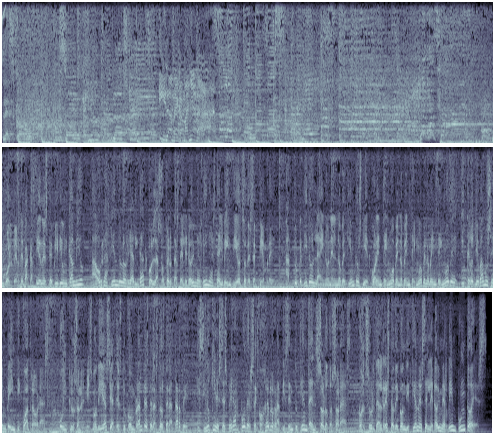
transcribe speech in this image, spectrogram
Let's go. Y la mega mañana. ¿Volver de vacaciones te pide un cambio? Ahorra haciéndolo realidad con las ofertas del Leroy Merlin hasta el 28 de septiembre. Haz tu pedido online en el 910 49 99 99 y te lo llevamos en 24 horas. O incluso en el mismo día si haces tu compra antes de las 2 de la tarde. Y si no quieres esperar, puedes recogerlo gratis en tu tienda en solo dos horas. Consulta el resto de condiciones en leroymerlin.es.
